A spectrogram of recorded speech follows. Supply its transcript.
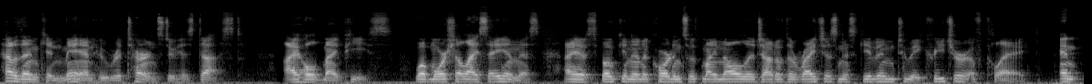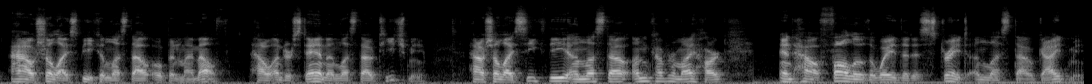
How then can man who returns to his dust? I hold my peace. What more shall I say in this? I have spoken in accordance with my knowledge out of the righteousness given to a creature of clay. And how shall I speak unless thou open my mouth? How understand unless thou teach me? How shall I seek thee unless thou uncover my heart? And how follow the way that is straight unless thou guide me?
